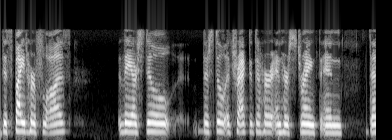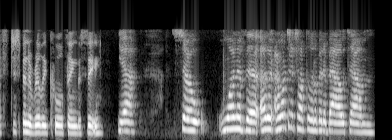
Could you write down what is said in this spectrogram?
despite her flaws they are still they're still attracted to her and her strength and that's just been a really cool thing to see Yeah. So one of the other, I wanted to talk a little bit about um,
